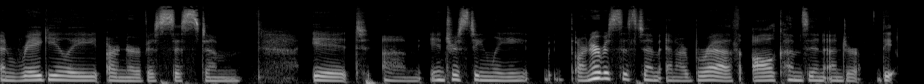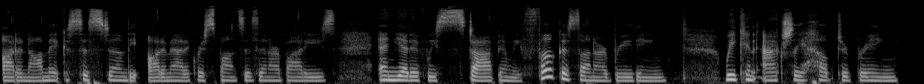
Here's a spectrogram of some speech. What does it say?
and regulate our nervous system. It, um, interestingly, our nervous system and our breath all comes in under the autonomic system, the automatic responses in our bodies. And yet, if we stop and we focus on our breathing, we can actually help to bring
